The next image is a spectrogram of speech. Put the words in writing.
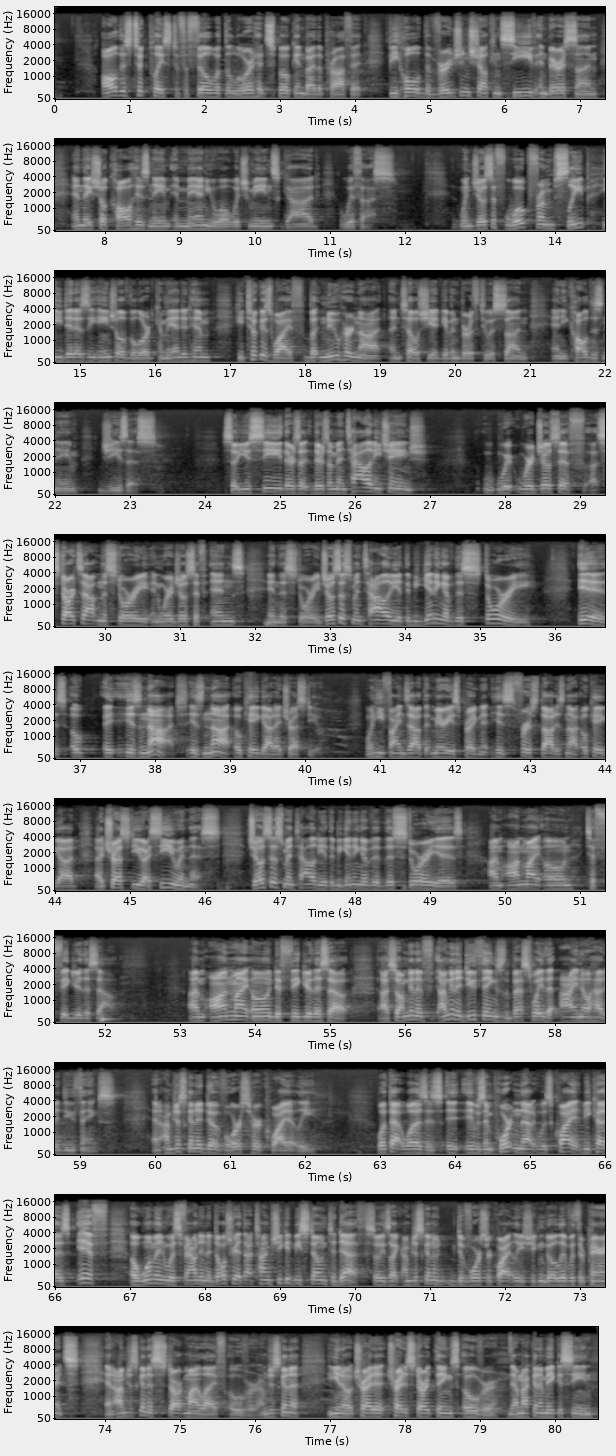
All this took place to fulfill what the Lord had spoken by the prophet Behold, the virgin shall conceive and bear a son, and they shall call his name Emmanuel, which means God with us. When Joseph woke from sleep, he did as the angel of the Lord commanded him. He took his wife, but knew her not until she had given birth to a son, and he called his name Jesus. So you see, there's a, there's a mentality change where, where Joseph uh, starts out in the story and where Joseph ends in this story. Joseph's mentality at the beginning of this story is, is not, is not, okay, God, I trust you when he finds out that Mary is pregnant, his first thought is not, okay, God, I trust you, I see you in this. Joseph's mentality at the beginning of this story is, I'm on my own to figure this out. I'm on my own to figure this out. Uh, so I'm going to I'm going to do things the best way that I know how to do things. And I'm just going to divorce her quietly what that was is it, it, was important that it was quiet because if a woman was found in adultery at that time, she could be stoned to death. So he's like, I'm just going to divorce her quietly. She can go live with her parents, and I'm just going to start my life over. I'm just going to, you know, try to try to start things over. I'm not going to make a scene.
